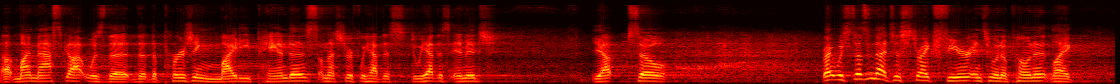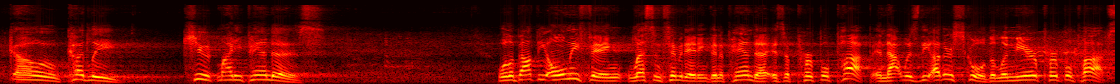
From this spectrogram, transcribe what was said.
uh, my mascot was the, the, the Pershing Mighty Pandas. I'm not sure if we have this. Do we have this image? Yep. So right? Which doesn't that just strike fear into an opponent? Like, go, cuddly, cute, mighty pandas. Well, about the only thing less intimidating than a panda is a purple pup, and that was the other school, the Lanier Purple Pups.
